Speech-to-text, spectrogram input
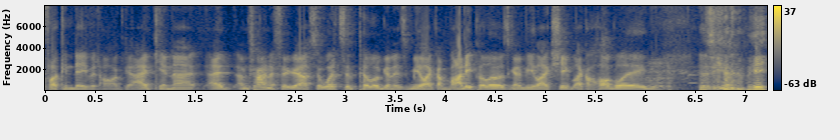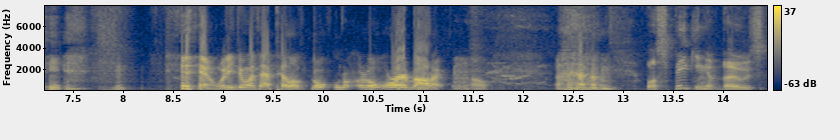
fucking David Hogg. I cannot. I I'm trying to figure out. So what's the pillow gonna? Gonna be like a body pillow. It's gonna be like shaped like a hog leg. Mm. It's gonna be. what are you doing with that pillow? Don't, don't worry about it. Oh, Well, speaking of those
